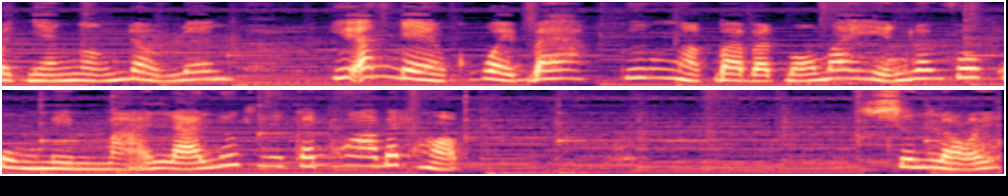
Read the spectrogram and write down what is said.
Bạch nhạn ngẩng đầu lên, dưới ánh đèn của quầy ba, gương mặt bà bạch mẫu mai hiện lên vô cùng mềm mại lạ lướt như cánh hoa bách hợp. Xin lỗi,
